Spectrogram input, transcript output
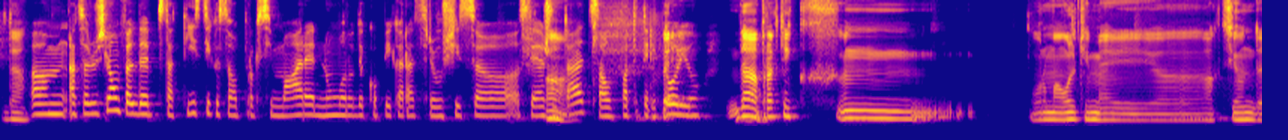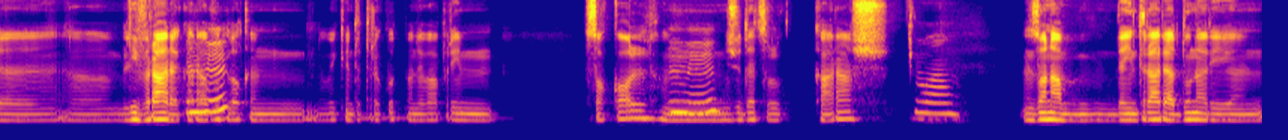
Da. Um, ați ajuns la un fel de statistică sau aproximare, numărul de copii care ați reușit să, să-i ah. ajutați? Ah. Sau poate teritoriu? Da, practic, în urma ultimei uh, acțiuni de uh, livrare care mm-hmm. a avut loc în weekendul trecut, pe undeva prin Socol, în mm-hmm. județul Caraș. Wow în zona de intrare a Dunării în,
